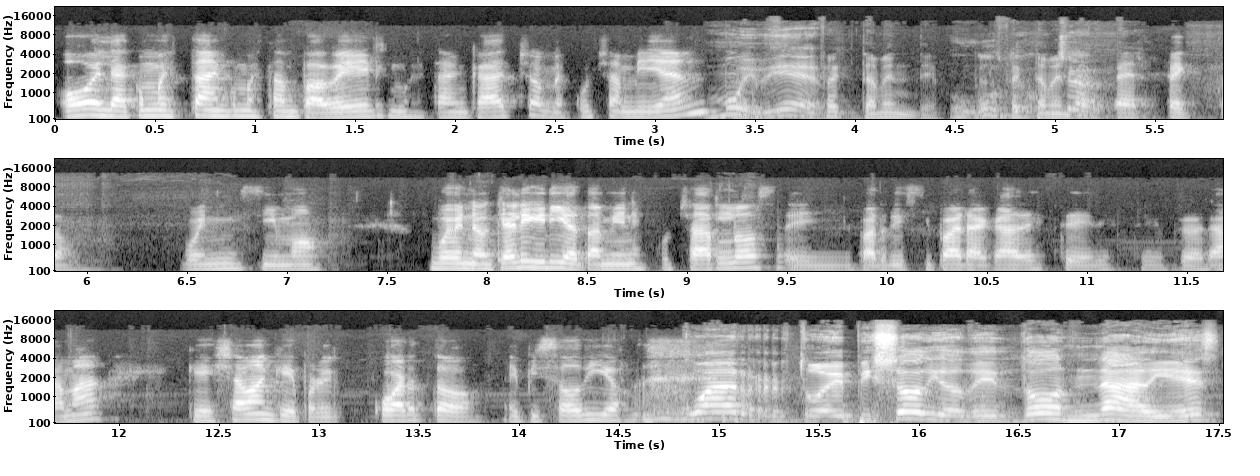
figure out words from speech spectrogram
Hola, ¿cómo están? ¿Cómo están Pavel? ¿Cómo están Cacho? ¿Me escuchan bien? Muy bien. Perfectamente. perfectamente. Perfecto. Buenísimo. Bueno, qué alegría también escucharlos y participar acá de este, de este programa que ya van que por el cuarto episodio. Cuarto episodio de Dos Nadies.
